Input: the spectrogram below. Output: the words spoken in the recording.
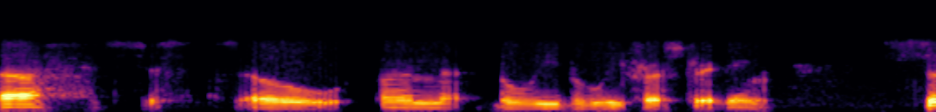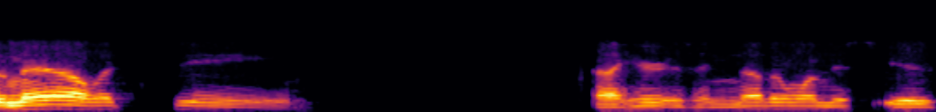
uh, it's just so unbelievably frustrating. So now let's see. Uh, here is another one. This is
